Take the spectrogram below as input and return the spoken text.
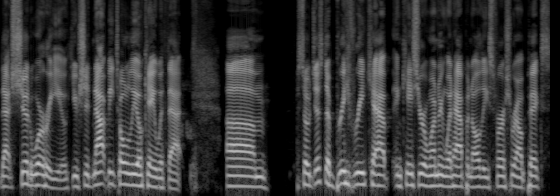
That should worry you. You should not be totally okay with that. Um, so just a brief recap in case you were wondering what happened to all these first round picks.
